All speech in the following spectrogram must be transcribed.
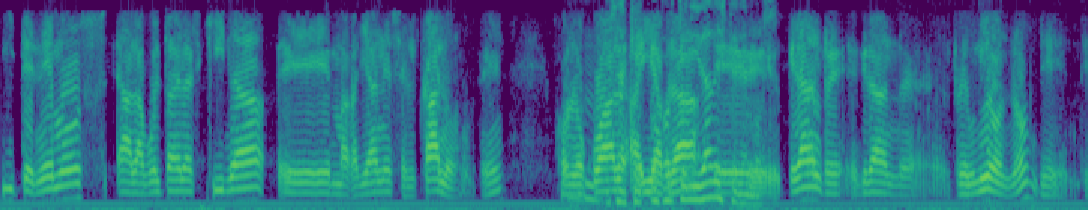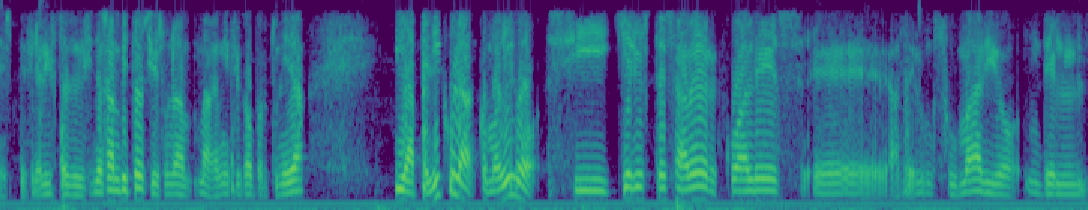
Y tenemos a la vuelta de la esquina eh, Magallanes Elcano, ¿eh? con lo cual O sea, ahí habrá eh, gran, re- gran eh, reunión ¿no? de, de especialistas de distintos ámbitos y es una magnífica oportunidad. Y la película, como digo, si quiere usted saber cuál es, eh, hacer un sumario del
